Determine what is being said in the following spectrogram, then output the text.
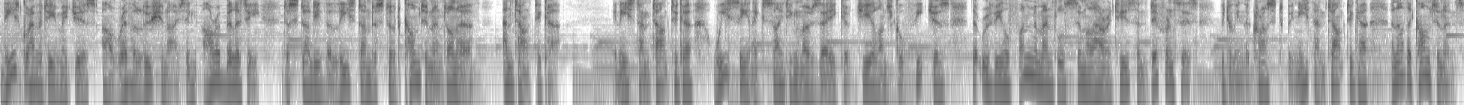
these gravity images are revolutionizing our ability to study the least understood continent on Earth, Antarctica. In East Antarctica, we see an exciting mosaic of geological features that reveal fundamental similarities and differences between the crust beneath Antarctica and other continents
